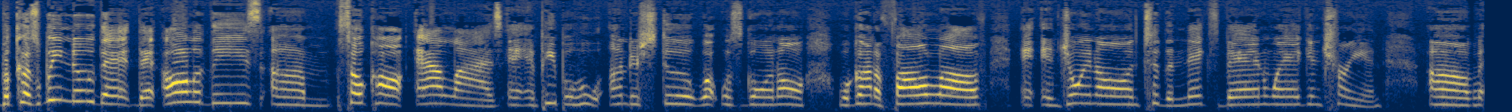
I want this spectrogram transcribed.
because we knew that that all of these um, so-called allies and, and, people who understood what was going on were going to fall off and, and, join on to the next bandwagon trend. Um,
